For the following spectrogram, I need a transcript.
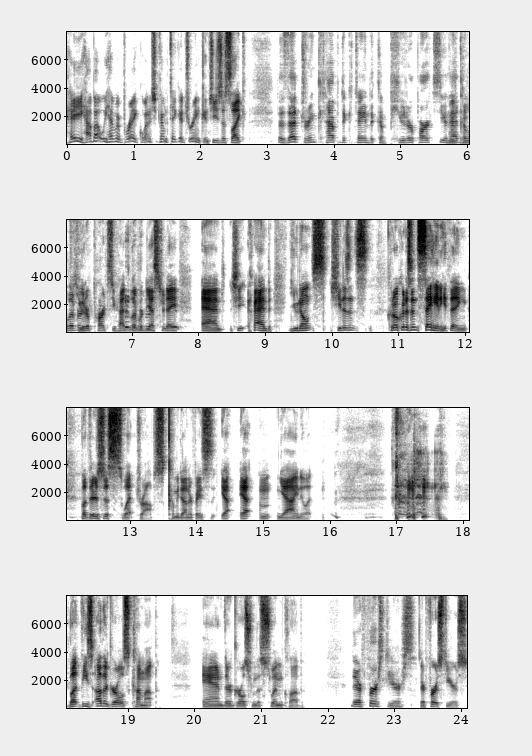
"Hey, how about we have a break? Why don't you come take a drink?" And she's just like, Does that drink happen to contain the computer parts you the had computer delivered? parts you had delivered yesterday and she and you don't she doesn't kuroko doesn't say anything but there's just sweat drops coming down her face yeah yeah mm, yeah i knew it but these other girls come up and they're girls from the swim club They're first years. they're first years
